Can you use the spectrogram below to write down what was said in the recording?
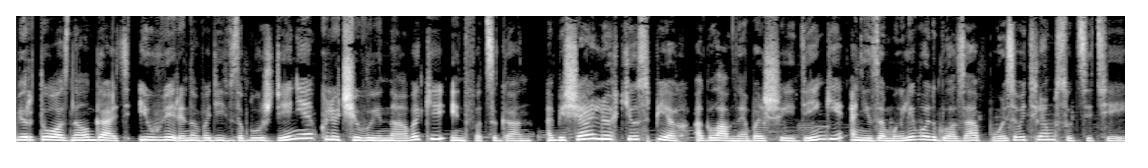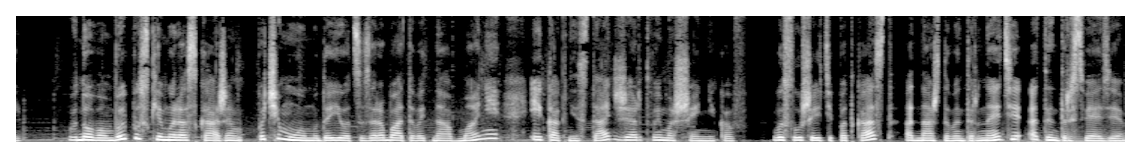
Виртуозно лгать и уверенно вводить в заблуждение – ключевые навыки инфо-цыган. Обещая легкий успех, а главное – большие деньги, они замыливают глаза пользователям соцсетей. В новом выпуске мы расскажем, почему им удается зарабатывать на обмане и как не стать жертвой мошенников. Вы слушаете подкаст «Однажды в интернете» от Интерсвязи.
